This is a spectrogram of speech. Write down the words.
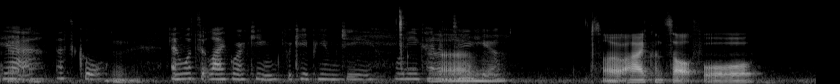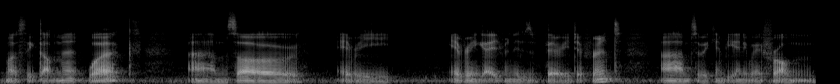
Yeah, that's cool. Mm. And what's it like working for KPMG? What do you kind of do here? So I consult for mostly government work. Um, so every every engagement is very different. Um, so it can be anywhere from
